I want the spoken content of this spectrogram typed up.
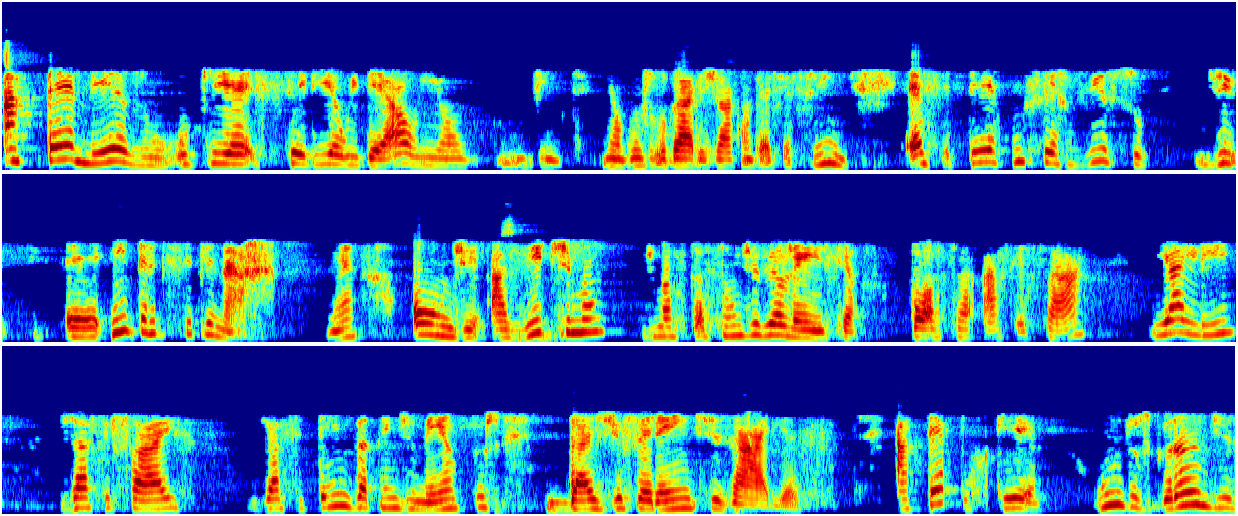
Até mesmo o que é, seria o ideal, em, enfim, em alguns lugares já acontece assim, é ter um serviço de é, interdisciplinar, né? onde a vítima de uma situação de violência possa acessar e ali já se faz já se tem os atendimentos das diferentes áreas. Até porque um dos grandes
